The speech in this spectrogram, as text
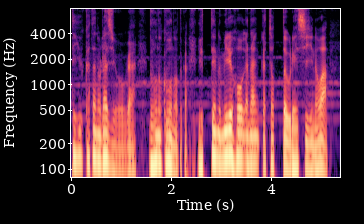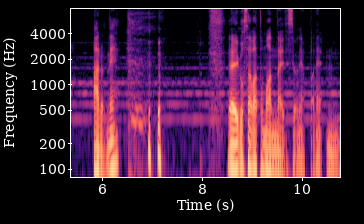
ていう方のラジオがどうのこうのとか言ってんの見る方がなんかちょっと嬉しいのはあるね。エゴサは止まんないですよね、やっぱね。うん。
